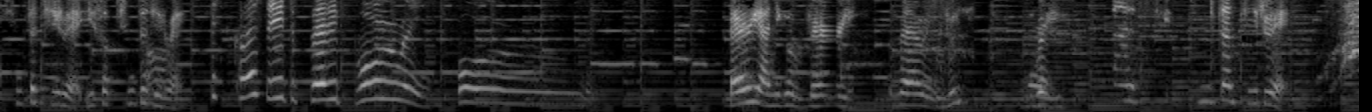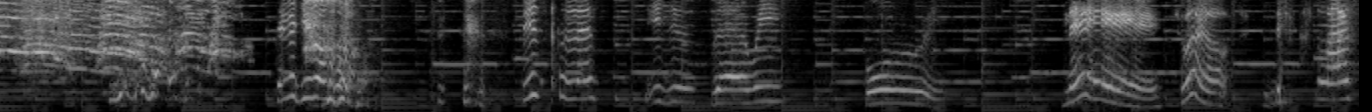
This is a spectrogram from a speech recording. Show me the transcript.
진짜 지루해. 이 수업 진짜 지루해. This class is very boring. boring. very 아니고 very. very. v? very. 아, 지- 진짜 지루해. 되게 지루한 거. This class is very boring. 네, 좋아요. This class,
